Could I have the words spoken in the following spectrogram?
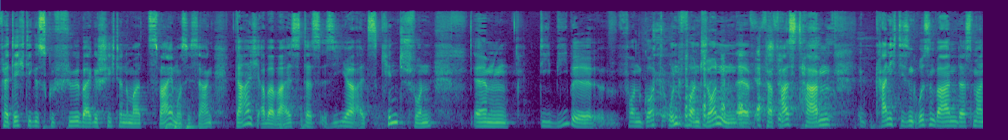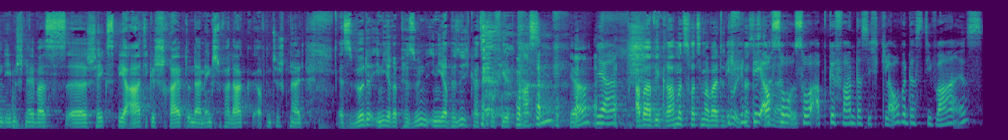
verdächtiges Gefühl bei Geschichte Nummer zwei, muss ich sagen. Da ich aber weiß, dass Sie ja als Kind schon ähm, die Bibel von Gott und von John äh, verfasst haben, kann ich diesen Größenwahn, dass man eben schnell was äh, Shakespeare-artiges schreibt und einem englischen Verlag auf den Tisch knallt. Es würde in ihre Persön in ihr Persönlichkeitsprofil passen, ja? ja. Aber wir graben uns trotzdem mal weiter durch. Ich finde die auch so, so abgefahren, dass ich glaube, dass die wahr ist.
